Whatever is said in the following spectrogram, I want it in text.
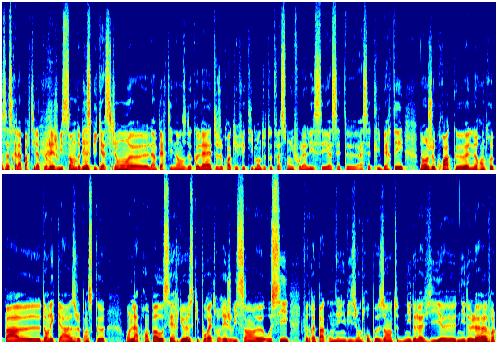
ça serait la partie la plus réjouissante de l'explication, euh, l'impertinence de Colette. Je crois qu'effectivement, de toute façon, il faut la laisser à cette, à cette liberté. Non, je crois qu'elle ne rentre pas euh, dans les cases. Je pense que on ne la prend pas au sérieux, ce qui pourrait être réjouissant euh, aussi. Il ne faudrait pas qu'on ait une vision trop pesante ni de la vie euh, ni de l'œuvre,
